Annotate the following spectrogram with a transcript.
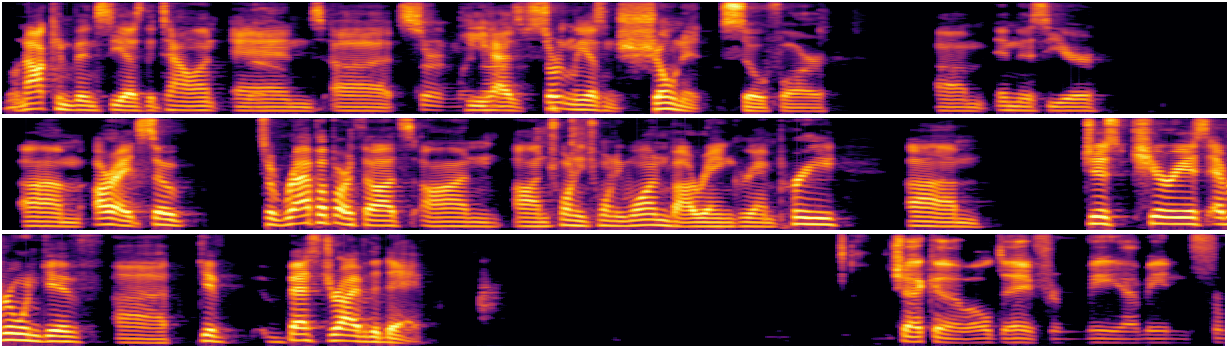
we're not convinced he has the talent, and uh, certainly he not. has certainly hasn't shown it so far um, in this year. Um, all right, so to wrap up our thoughts on on 2021 Bahrain Grand Prix, um, just curious, everyone give uh, give best drive of the day. Checo all day for me. I mean, from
